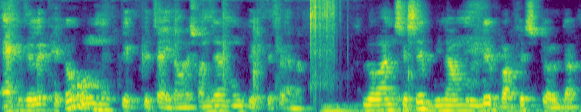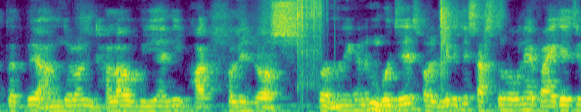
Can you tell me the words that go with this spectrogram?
এক জেলে থেকেও ওর মুখ দেখতে চাই না মানে সঞ্জয়ের মুখ দেখতে চায় না। স্লোগান শেষে, বিনামূল্যে বাফে স্টল ডাক্তারদের আন্দোলন, ঢালাও বিরিয়ানি, ভাত, ফলের রস। মানে এখানে বলছে সল্টলেকের যে স্বাস্থ্য ভবনের বাইরে যে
